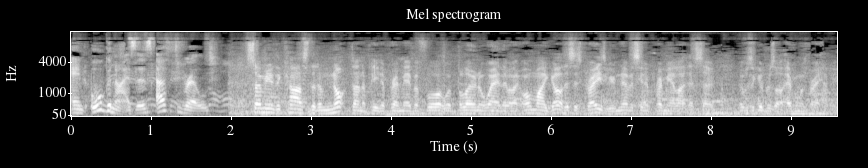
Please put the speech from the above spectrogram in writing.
and organisers are thrilled. So many of the cast that have not done a Peter premiere before were blown away. They were like, oh my god, this is crazy. We've never seen a premiere like this. So it was a good result. Everyone was very happy.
